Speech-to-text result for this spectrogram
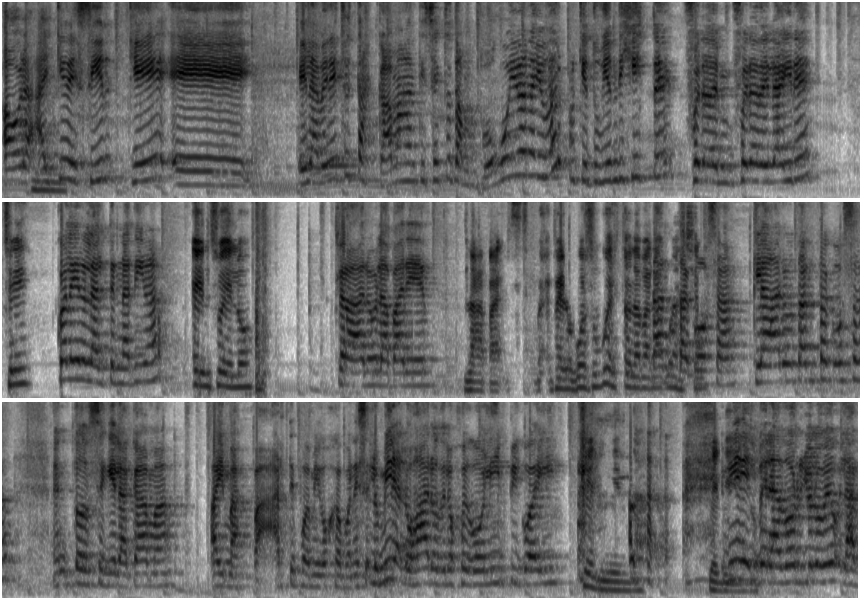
Ahora, hay que decir que eh, el haber hecho estas camas antisexto tampoco iban a ayudar, porque tú bien dijiste, fuera, fuera del aire. Sí. ¿Cuál era la alternativa? El suelo. Claro, la pared. La pero por supuesto, la pared. Tanta cosa, claro, tanta cosa. Entonces que la cama, hay más partes, pues amigos japoneses. Lo, mira los aros de los Juegos Olímpicos ahí. Qué lindo. mira el velador, yo lo veo, la,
